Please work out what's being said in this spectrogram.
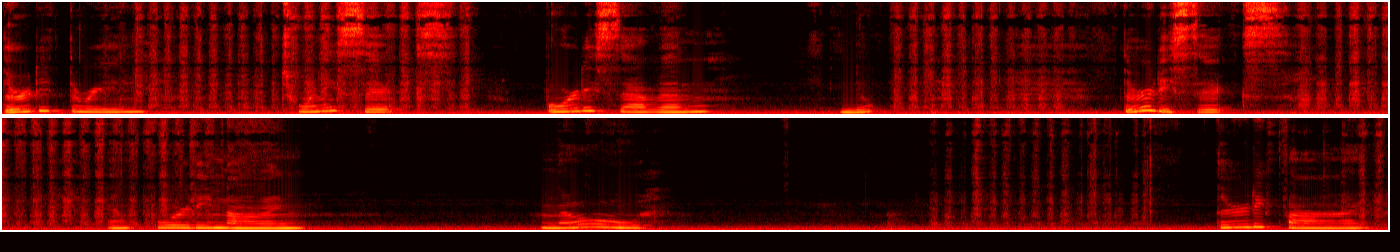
Thirty-three, twenty-six, forty-seven, nope, thirty-six, and forty-nine, no, thirty-five,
